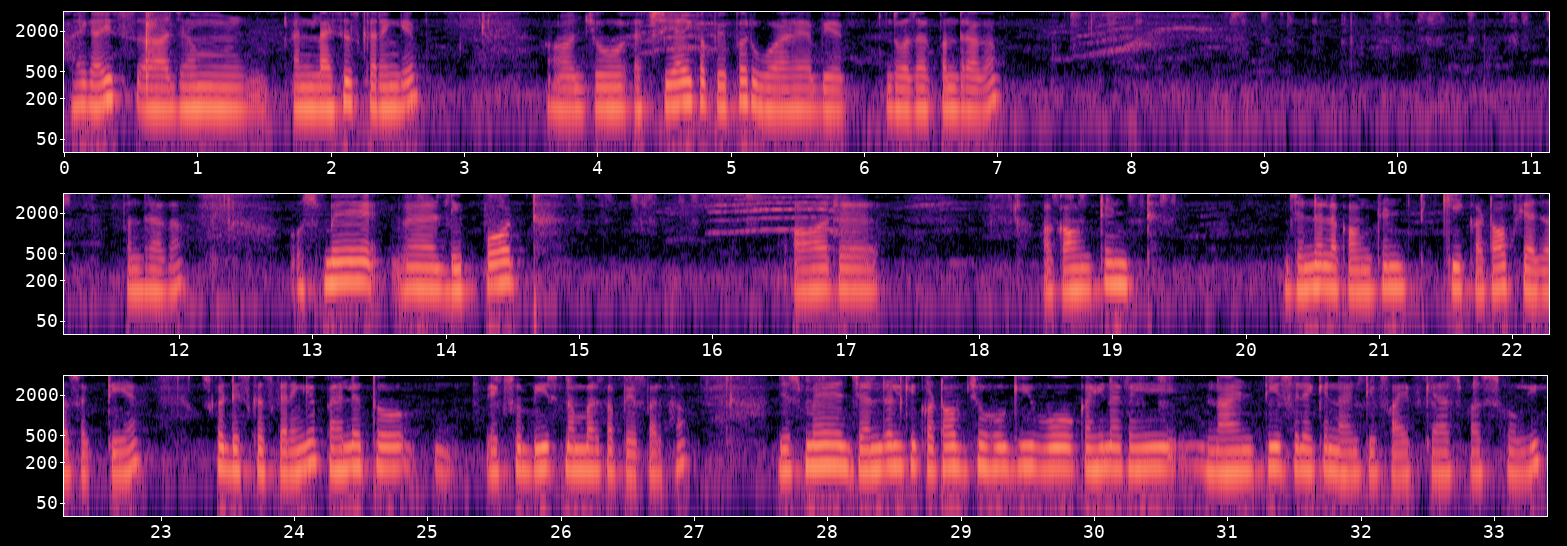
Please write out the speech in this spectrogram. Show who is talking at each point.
Speaker 1: Hi guys आज हम analysis करेंगे जो एफसीआई का पेपर हुआ है अभी 2015 का। 15 का। उसमें डिपोट और अकाउंटेंट जनरल अकाउंटेंट की कट ऑफ़ किया जा सकती है। उसका डिस्कस करेंगे। पहले तो 120 नंबर का पेपर था। जिसमें जनरल की कट ऑफ़ जो होगी वो कहीं ना कहीं 90 से लेकर 95 के आसपास होगी।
